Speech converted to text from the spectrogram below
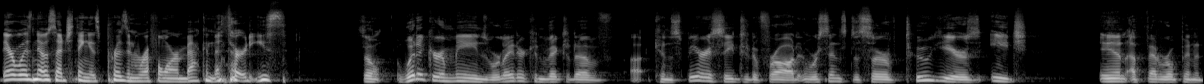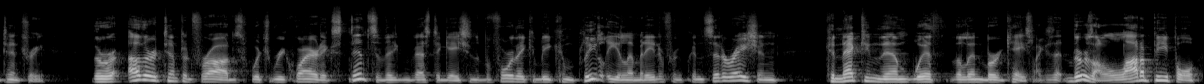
there was no such thing as prison reform back in the 30s. So Whitaker and Means were later convicted of uh, conspiracy to defraud and were sentenced to serve two years each in a federal penitentiary. There were other attempted frauds which required extensive investigations before they could be completely eliminated from consideration, connecting them with the Lindbergh case. Like I said, there was a lot of people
